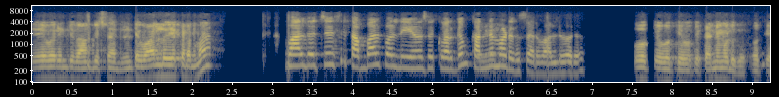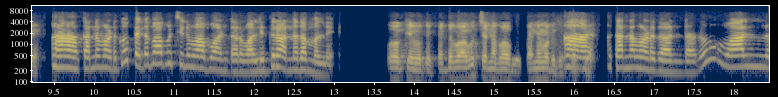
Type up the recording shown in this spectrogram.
దేవరింటి రామకృష్ణ అంటే వాళ్ళు ఎక్కడమ్మా? వాళ్ళది వచ్చేసి తంబాల్పల్లి నియోజకవర్గం కన్నెమడుగు సార్ వాళ్ళు. Okay okay okay. Kannimadugu okay. Kannamadugu. Peddababu Chinnababu అంటారు వాళ్ళిద్దరు అన్నదమ్ముల్ని. Okay okay. పెద్ద బాబు చిన్న బాబు కన్నిమడుగు కన్నమడుగు అంటారు. వాళ్ళు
